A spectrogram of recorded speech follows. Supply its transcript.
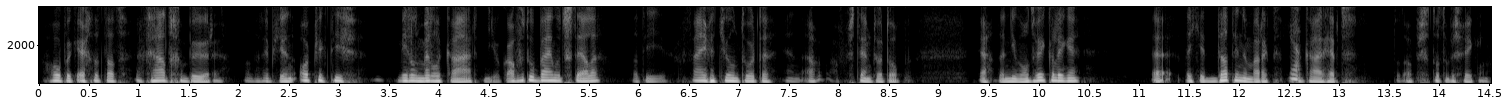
hoop ik echt dat dat gaat gebeuren. Want dan heb je een objectief middel met elkaar, die je ook af en toe bij moet stellen. Dat die fijn getuned wordt en af- afgestemd wordt op ja, de nieuwe ontwikkelingen. eh, dat je dat in de markt met Ja. elkaar hebt tot, op, tot de beschikking.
